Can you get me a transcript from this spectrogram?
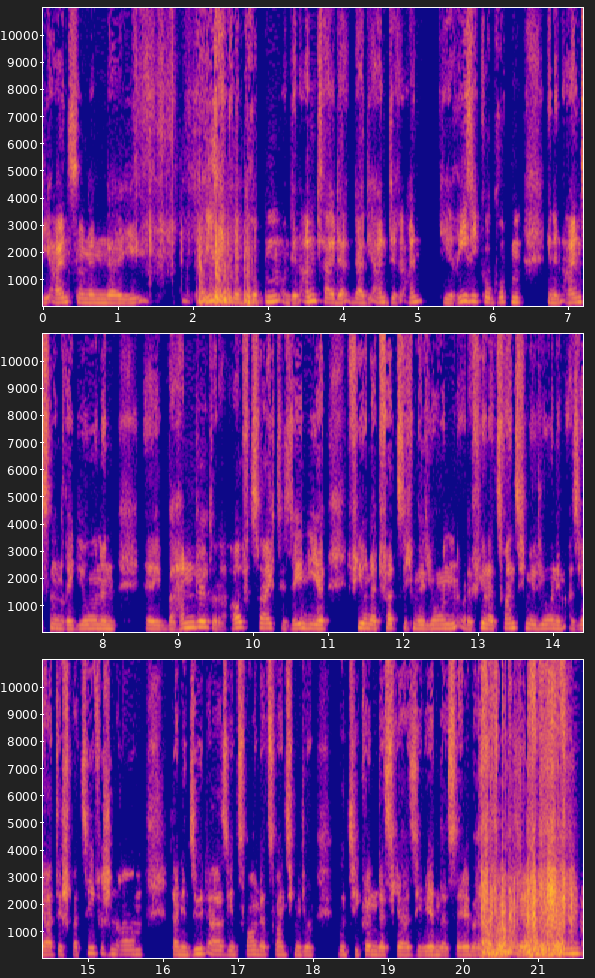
die einzelnen äh, Risikogruppen und den Anteil der, die, die Risikogruppen in den einzelnen Regionen äh, behandelt oder aufzeigt. Sie sehen hier 440 Millionen oder 420 Millionen im asiatisch-pazifischen Raum, dann in Südasien 220 Millionen. Gut, Sie können das ja, Sie werden das selber, selber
